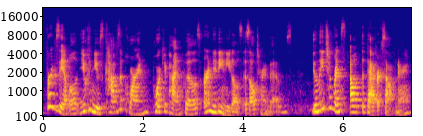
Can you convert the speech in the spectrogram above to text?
For example, you can use cobs of corn, porcupine quills, or knitting needles as alternatives. You'll need to rinse out the fabric softener.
